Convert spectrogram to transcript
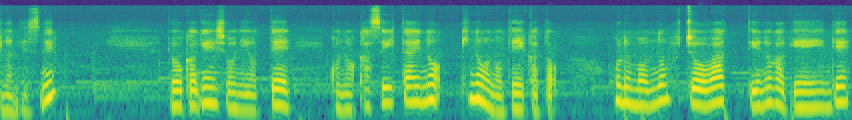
なんですね。老化現象によってこの下垂体の機能の低下とホルモンの不調和っていうのが原因で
